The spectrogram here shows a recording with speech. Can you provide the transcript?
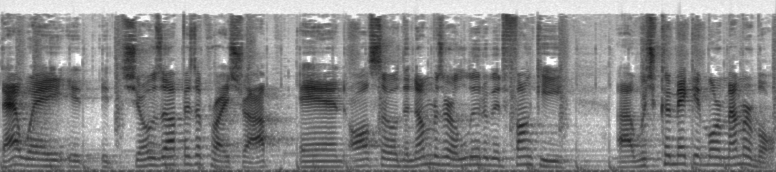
That way, it, it shows up as a price drop, and also the numbers are a little bit funky, uh, which could make it more memorable.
